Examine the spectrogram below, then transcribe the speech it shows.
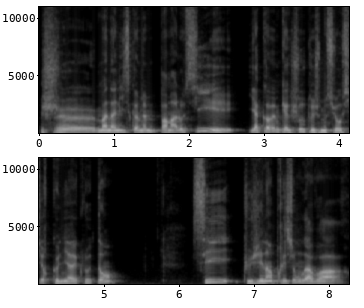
je m'analyse quand même pas mal aussi, et il y a quand même quelque chose que je me suis aussi reconnu avec le temps, c'est que j'ai l'impression d'avoir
